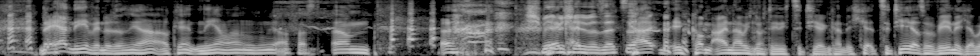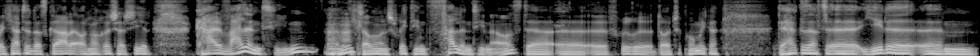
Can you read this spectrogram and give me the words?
naja, nee, wenn du das, ja, okay, nee, aber, ja, fast. Ähm, Schwäbische ja, Übersetzer. Ich, komm, einen habe ich noch, den ich zitieren kann. Ich zitiere ja so wenig, aber ich hatte das gerade auch noch recherchiert. Karl Valentin, Aha. ich glaube, man spricht ihn Valentin aus, der äh, frühere deutsche Komiker, der hat gesagt, äh, jede, ähm,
